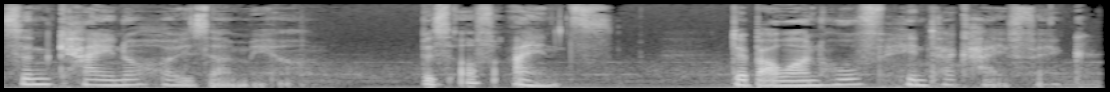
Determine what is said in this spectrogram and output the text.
sind keine Häuser mehr, bis auf eins, der Bauernhof hinter Kaifek.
